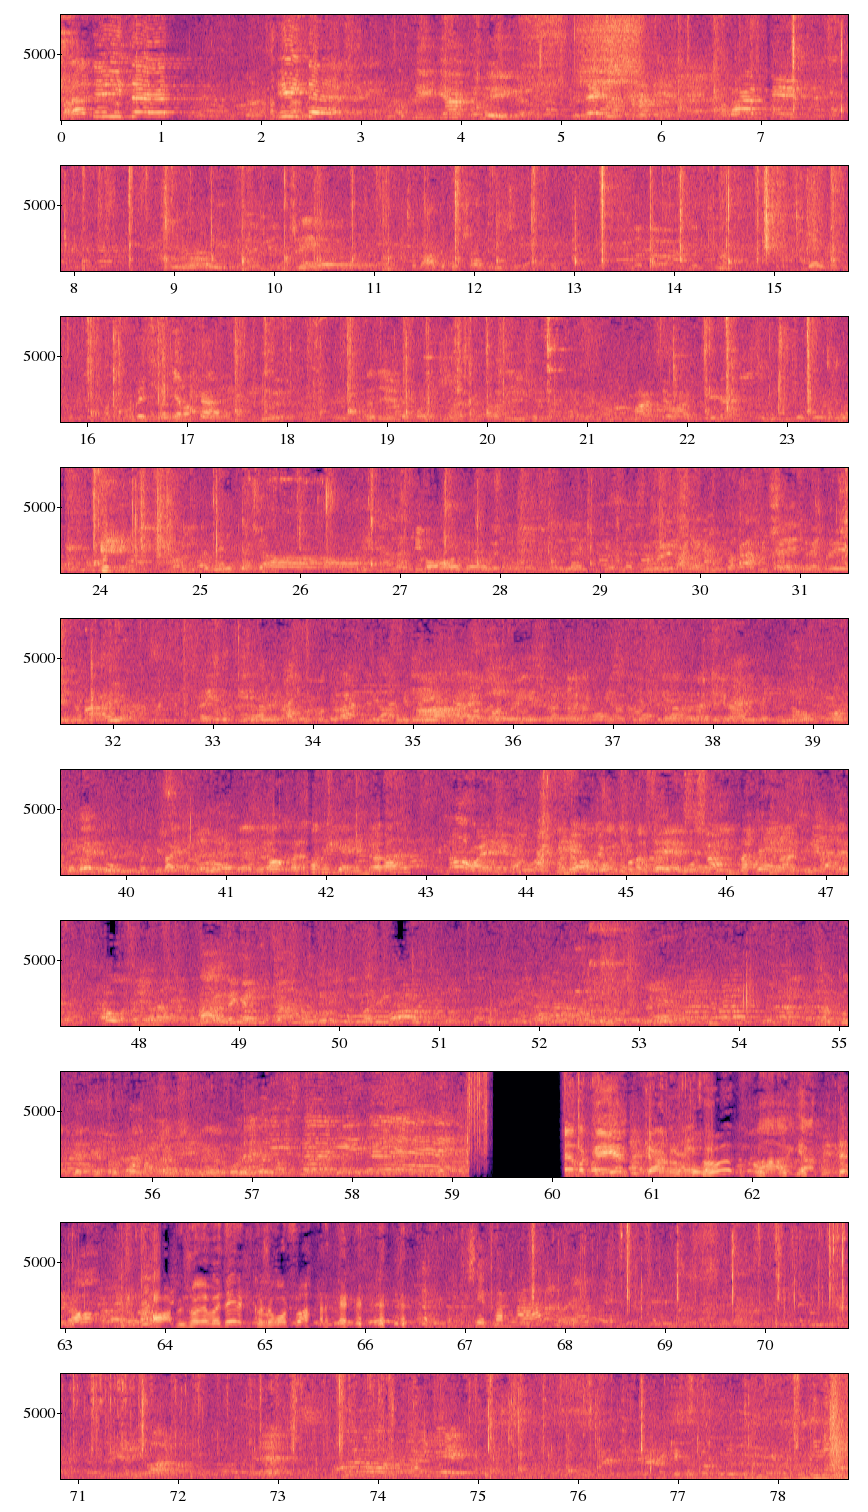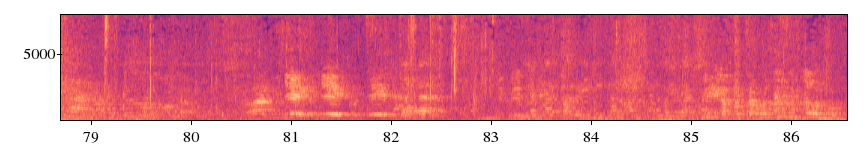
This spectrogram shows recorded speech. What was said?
Guardate Iter! Iter! Ci ha dato con soldi, ci ha dato. Invece ci vediamo a casa. Comunque c'ha le cose, credo che abbia fatto il contratto ma tu che è? No! No! In Matera! In Matera! Oh, signora! Ah, lei è Luciano, loro sono tutte le perché il piano oh. ah, gli altri no ah bisogna vedere che cosa vuol fare si è parlato eh Diego, Diego, Diego. Sí, la pasamos un fondo.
